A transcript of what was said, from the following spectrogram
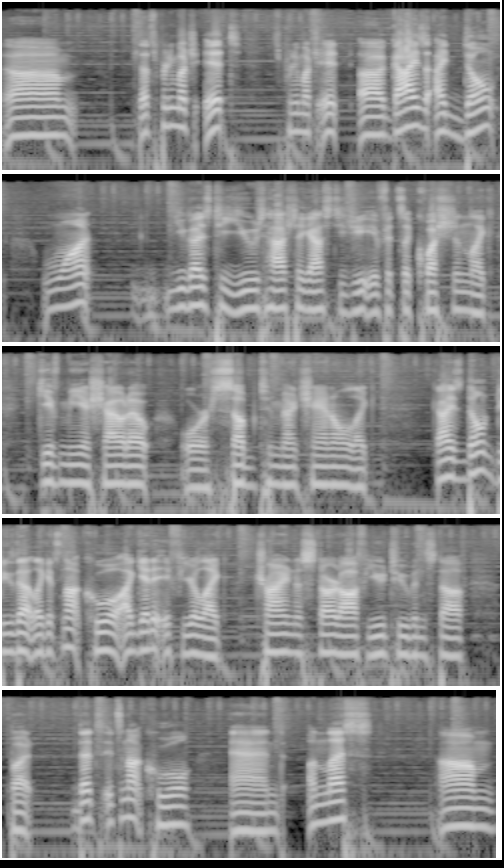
Um, that's pretty much it. That's pretty much it. Uh, guys, I don't want you guys to use hashtag AskTG if it's a question like give me a shout out or sub to my channel. Like, guys, don't do that. Like, it's not cool. I get it if you're like trying to start off YouTube and stuff, but that's it's not cool. And unless um,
